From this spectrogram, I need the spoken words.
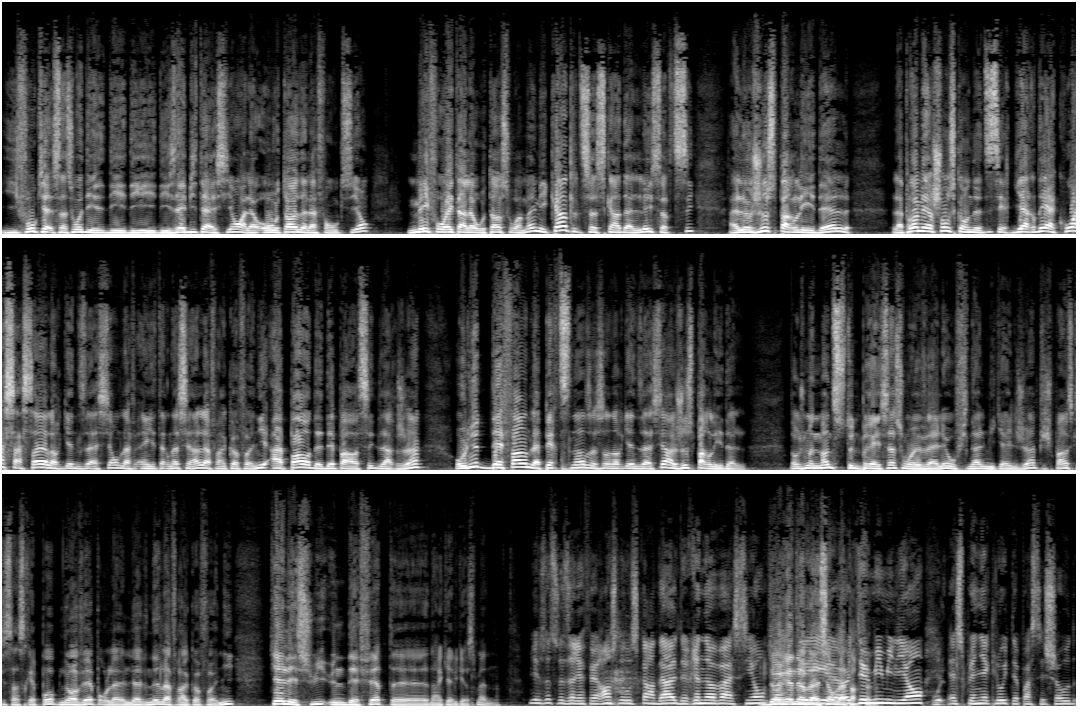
Il faut que ça soit des, habitations à la hauteur de la fonction, mais il faut être à la hauteur soi-même. Et quand ce scandale-là est sorti, elle a juste parlé d'elle. La première chose qu'on a dit, c'est regarder à quoi ça sert l'Organisation internationale de la francophonie, à part de dépasser de l'argent, au lieu de défendre la pertinence de son organisation, à juste parler d'elle. Donc je me demande si c'est une princesse ou un valet au final, Michael Jean, puis je pense que ça serait pas mauvais pour la- l'avenir de la francophonie qu'elle essuie une défaite euh, dans quelques semaines. Bien sûr, tu faisais référence là, au scandale de rénovation. De rénovation euh, un d'appartements. demi-million. Oui. Elle se plaignait que l'eau était pas assez chaude.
